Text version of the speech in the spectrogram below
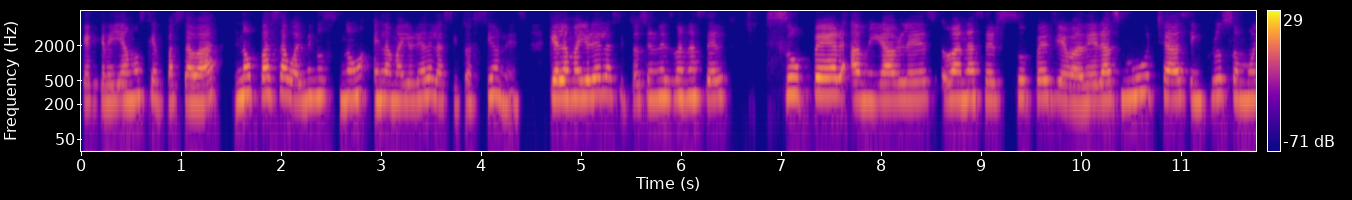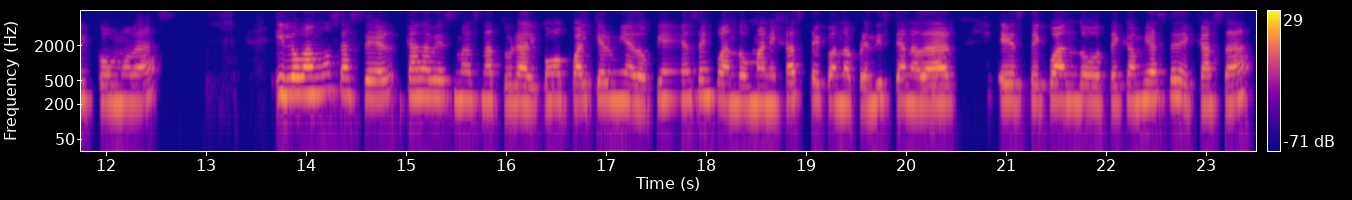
que creíamos que pasaba, no pasa o al menos no en la mayoría de las situaciones, que la mayoría de las situaciones van a ser súper amigables, van a ser súper llevaderas, muchas incluso muy cómodas. Y lo vamos a hacer cada vez más natural, como cualquier miedo. Piensa en cuando manejaste, cuando aprendiste a nadar, este, cuando te cambiaste de casa.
